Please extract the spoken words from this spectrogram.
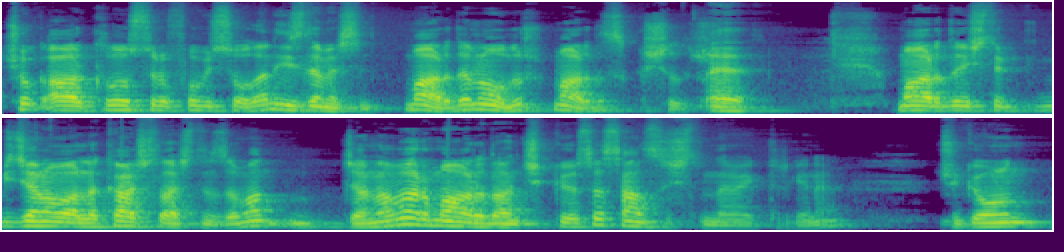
Çok ağır klostrofobisi olan izlemesin. Mağarada ne olur? Mağarada sıkışılır. Evet. Mağarada işte bir canavarla karşılaştığın zaman canavar mağaradan çıkıyorsa sen sıçtın demektir gene. Çünkü onun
